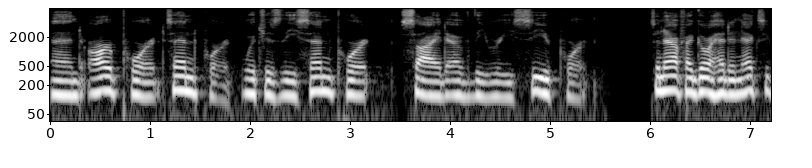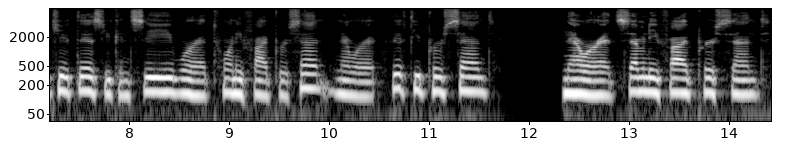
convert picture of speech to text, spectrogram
and our port send port, which is the send port side of the receive port. So now if I go ahead and execute this, you can see we're at 25%, now we're at 50%, now we're at 75%,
